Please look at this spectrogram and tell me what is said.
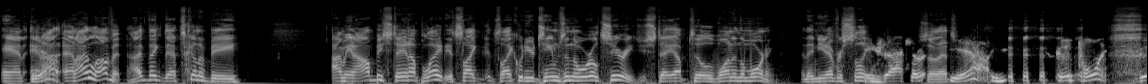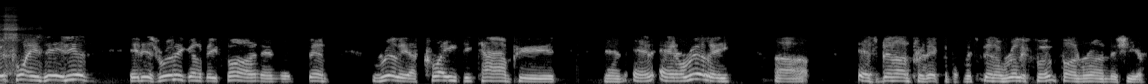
and and, I, and I love it. I think that's going to be. I mean, I'll be staying up late. It's like it's like when your team's in the World Series. You stay up till one in the morning, and then you never sleep. Exactly. So that's yeah. Good point. Good point. It is. It is really going to be fun, and it's been really a crazy time period, and and and really, uh, it's been unpredictable. It's been a really fun, fun run this year.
